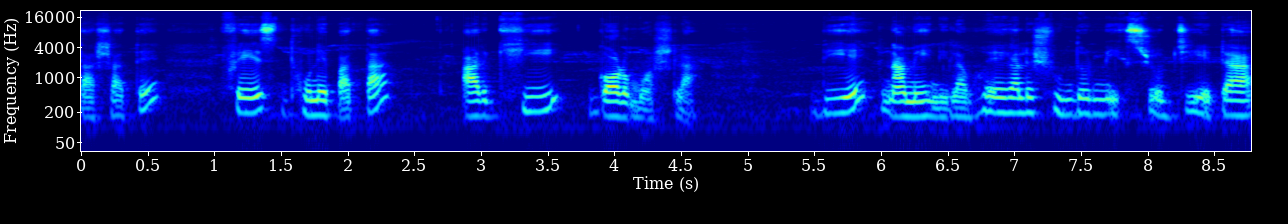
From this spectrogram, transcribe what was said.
তার সাথে ফ্রেশ ধনে পাতা আর ঘি, গরম মশলা দিয়ে নামিয়ে নিলাম। হয়ে গেল সুন্দর মিক্স সবজি। এটা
